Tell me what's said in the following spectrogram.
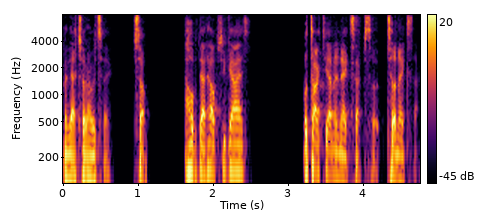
And that's what I would say. So I hope that helps you guys. We'll talk to you on the next episode. Till next time.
